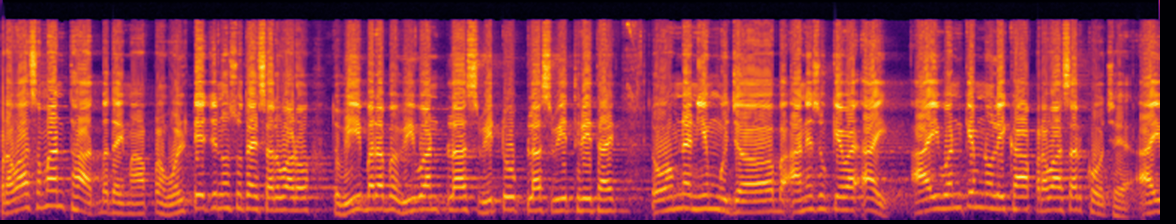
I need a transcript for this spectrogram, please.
પ્રવાહ સમાન થાત બધાયમાં, પણ વોલ્ટેજનો શું થાય સરવાળો? તો વી બરાબર V one plus V two plus V three થાય. તો ઓહમના નિયમ મુજબ આને શું કહેવાય? આઈ આઈ વન કેમનો લીખા પ્રવાહ સરખો છે. I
